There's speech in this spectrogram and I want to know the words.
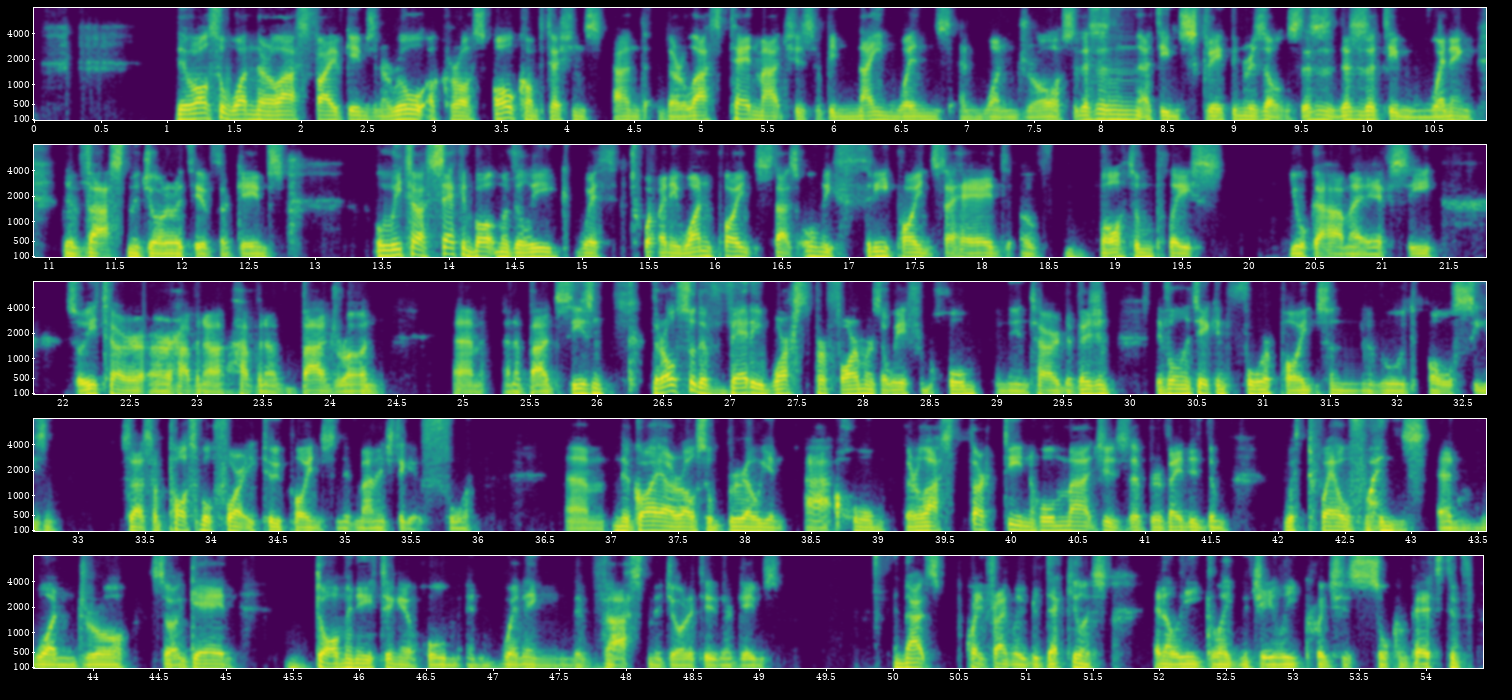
They've also won their last five games in a row across all competitions, and their last 10 matches have been nine wins and one draw. So this isn't a team scraping results. This is this is a team winning the vast majority of their games. Oita, second bottom of the league with 21 points. That's only three points ahead of bottom place Yokohama FC. So Oita are, are having a having a bad run um, and a bad season. They're also the very worst performers away from home in the entire division. They've only taken four points on the road all season. So that's a possible 42 points, and they've managed to get four. Um, Nagoya are also brilliant at home. Their last 13 home matches have provided them with 12 wins and one draw. So again, dominating at home and winning the vast majority of their games. And that's quite frankly ridiculous in a league like the J League, which is so competitive.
